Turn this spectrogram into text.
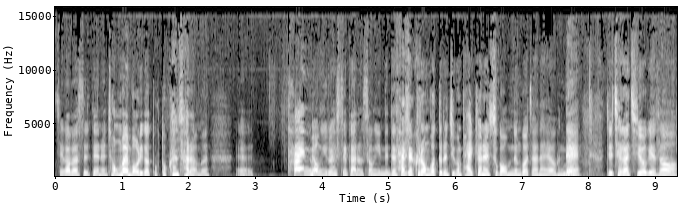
제가 봤을 때는 정말 머리가 똑똑한 사람은 예, 타인 명의로 했을 가능성이 있는데 사실 그런 것들은 지금 밝혀낼 수가 없는 거잖아요. 근데 네. 이제 제가 지역에서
